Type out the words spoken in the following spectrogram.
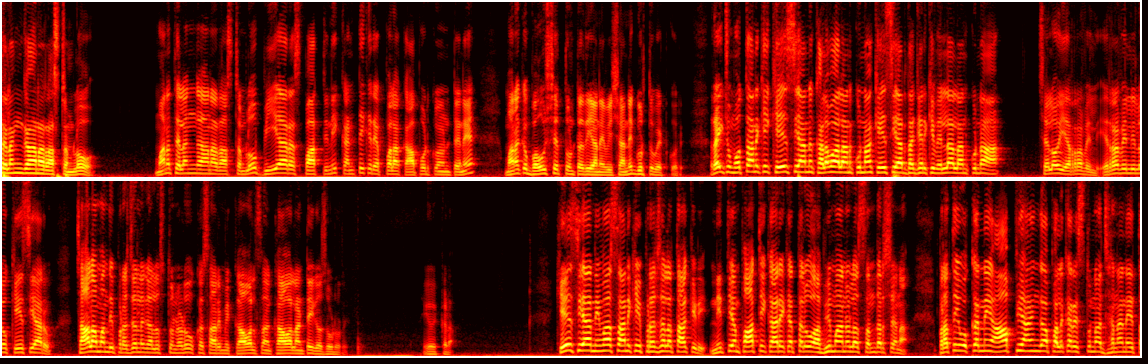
తెలంగాణ రాష్ట్రంలో మన తెలంగాణ రాష్ట్రంలో బీఆర్ఎస్ పార్టీని కంటికి రెప్పలా కాపాడుకుంటేనే మనకు భవిష్యత్తు ఉంటుంది అనే విషయాన్ని గుర్తుపెట్టుకోరు. రైట్ మొత్తానికి కేసీఆర్ను కలవాలనుకున్నా కేసీఆర్ దగ్గరికి వెళ్ళాలనుకున్నా చలో ఎర్రవెల్లి ఎర్రవెల్లిలో కేసీఆర్ చాలామంది ప్రజలను కలుస్తున్నాడు. ఒకసారి మీకు కావాల్సిన కావాలంటే ఇక చూడరు ఇగో ఇక్కడ. కేసీఆర్ నివాసానికి ప్రజల తాకిడి నిత్యం పార్టీ కార్యకర్తలు అభిమానుల సందర్శన. ప్రతి ఒక్కరిని ఆప్యాయంగా పలకరిస్తున్న జననేత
